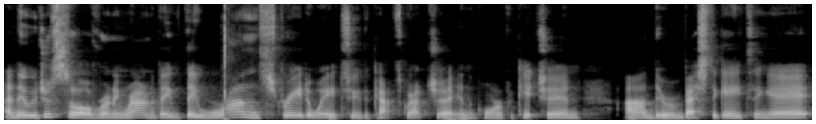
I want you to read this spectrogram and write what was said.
and they were just sort of running around. They they ran straight away to the cat scratcher in the corner of the kitchen and they were investigating it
